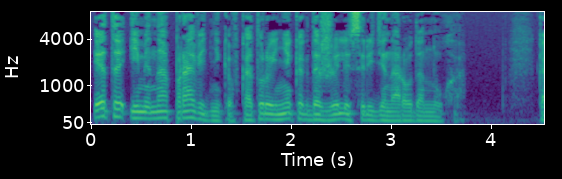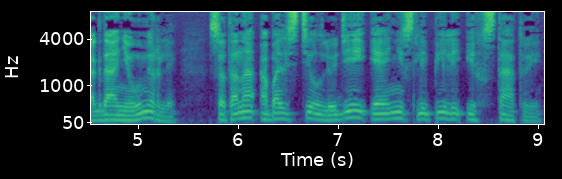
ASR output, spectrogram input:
Это имена праведников, которые некогда жили среди народа Нуха. Когда они умерли, сатана обольстил людей, и они слепили их статуи,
